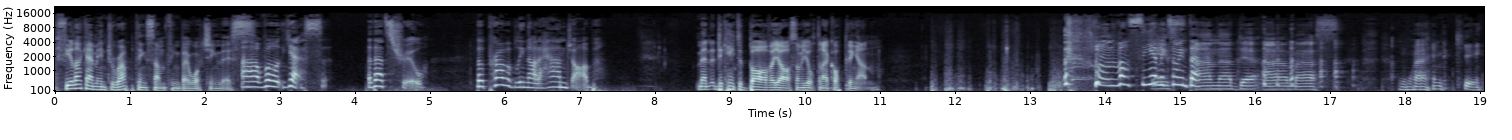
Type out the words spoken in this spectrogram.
I feel like I'm interrupting something by watching this. Uh, well, yes, that's true. But probably not a hand job. Men det kan ju inte bara vara jag som har gjort den här kopplingen. Man ser liksom inte... Anna de Amas wanking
